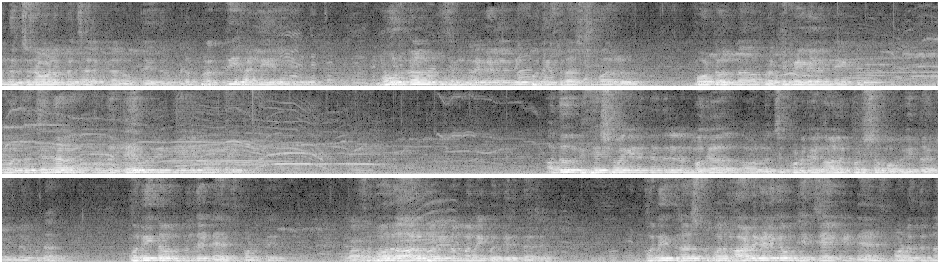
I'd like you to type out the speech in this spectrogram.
ಒಂದು ಚುನಾವಣಾ ಪ್ರಚಾರಕ್ಕೆ ನಾನು ಹೋಗ್ತಾ ಇದ್ರು ಕೂಡ ಪ್ರತಿ ಹಳ್ಳಿಯಲ್ಲಿ ಮೂರ್ನಾಲ್ಕು ಸೆಂಟರ್ಗಳಲ್ಲಿ ಪುನೀತ್ ರಾಜ್ಕುಮಾರ್ ಫೋಟೋನ ಪ್ರತಿಮೆಗಳನ್ನ ಇಟ್ಟು ಇವತ್ತು ಜನ ಒಂದು ದೇವರ ರೀತಿಯಲ್ಲಿ ನೋಡ್ತಾ ಇದ್ದಾರೆ. ಅದು ವಿಶೇಷವಾಗಿ ಏನಂತಂದ್ರೆ ನನ್ನ ಮಗ ಅವನು ಚಿಕ್ಕ ಹುಡುಗ ನಾಲ್ಕು ವರ್ಷ ಮಗು ಇದ್ದಾಗಲಿಂದ ಕೂಡ ಪುನೀತ್ ಅವ್ರ ಮುಂದೆ ಡ್ಯಾನ್ಸ್ ಮಾಡ್ತಾ ಇದ್ದ. ಸುಮಾರು ಆರು ಬಾರಿ ನಮ್ಮ ಮನೆಗೆ ಬಂದಿರ್ತಾರೆ. ಪುನೀತ್ ರಾಜ್ಕುಮಾರ್ ಹಾಡುಗಳಿಗೆ ಅವ್ನು ಹೆಜ್ಜೆ ಹಾಕಿ ಡ್ಯಾನ್ಸ್ ಮಾಡೋದನ್ನ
